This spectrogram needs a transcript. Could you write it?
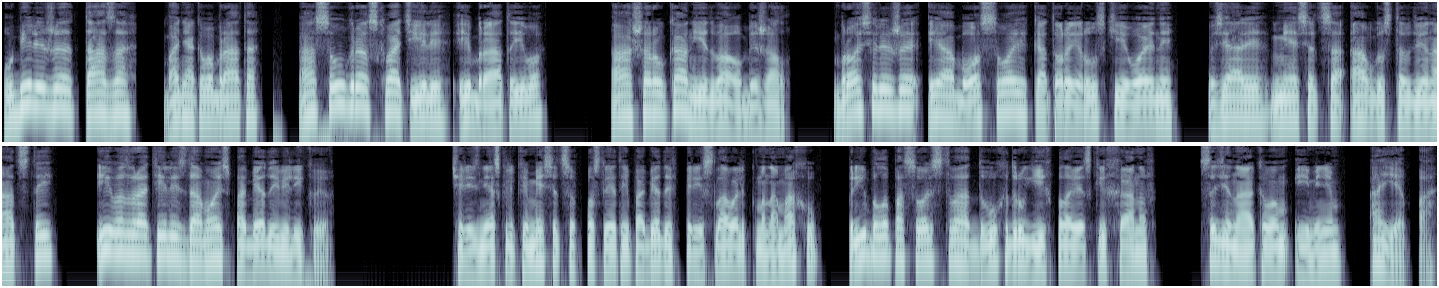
Убили же Таза, Банякова брата, а Сугра схватили и брата его, а Шарукан едва убежал. Бросили же и обоз свой, который русские воины взяли месяца августа в двенадцатый и возвратились домой с победой великою. Через несколько месяцев после этой победы в Переславль к Мономаху прибыло посольство от двух других половецких ханов с одинаковым именем Аепа.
